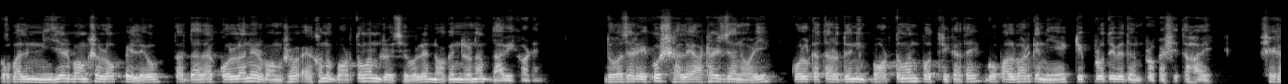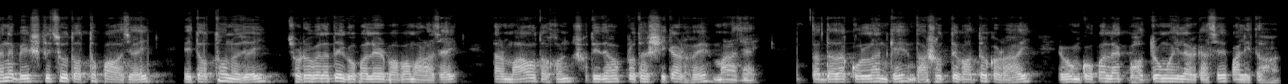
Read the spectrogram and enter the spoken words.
গোপালের নিজের বংশ লোপ পেলেও তার দাদা কল্যাণের বংশ এখনও বর্তমান রয়েছে বলে নগেন্দ্রনাথ দাবি করেন। দু সালে আঠাশ জানুয়ারি কলকাতার দৈনিক বর্তমান পত্রিকাতে গোপাল ভাঁড়কে নিয়ে একটি প্রতিবেদন প্রকাশিত হয়। সেখানে বেশ কিছু তথ্য পাওয়া যায়। এই তথ্য অনুযায়ী, ছোটবেলাতেই গোপালের বাবা মারা যায়, তার মাও তখন সতীদাহ প্রথার শিকার হয়ে মারা যায়। তার দাদা কল্যাণকে দাসত্বে বাধ্য করা হয় এবং গোপাল এক ভদ্রমহিলার কাছে পালিত হন।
